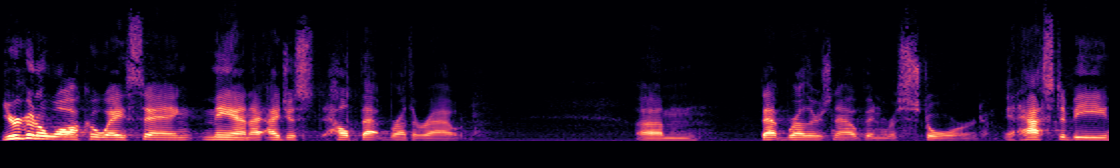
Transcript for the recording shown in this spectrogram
you're going to walk away saying, Man, I, I just helped that brother out. Um, that brother's now been restored. It has to be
